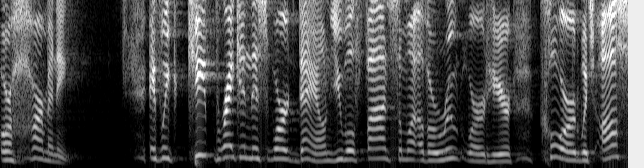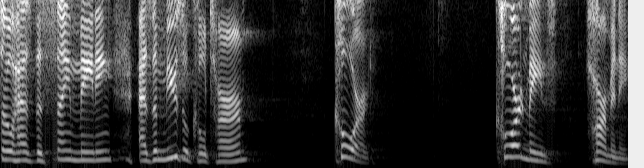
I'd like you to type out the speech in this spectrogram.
or harmony. If we keep breaking this word down, you will find somewhat of a root word here, chord, which also has the same meaning as a musical term, chord. Chord means harmony.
